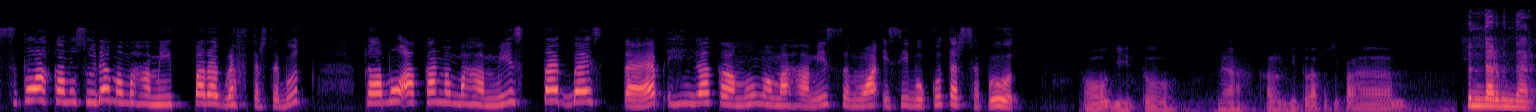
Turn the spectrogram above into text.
setelah kamu sudah memahami paragraf tersebut, kamu akan memahami step by step hingga kamu memahami semua isi buku tersebut. Oh gitu. Nah, kalau gitu aku sih paham. Bentar-bentar.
